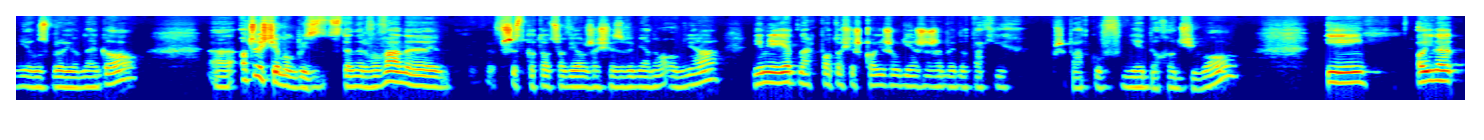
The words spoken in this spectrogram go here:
nieuzbrojonego oczywiście mógł być zdenerwowany, wszystko to, co wiąże się z wymianą ognia. Niemniej jednak po to się szkoli żołnierzy, żeby do takich przypadków nie dochodziło. I o ile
